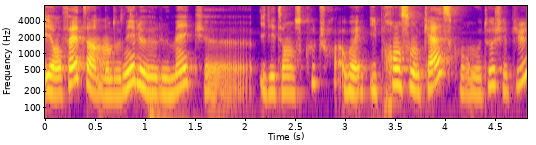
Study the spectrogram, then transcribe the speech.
et en fait, à un moment donné, le, mec, euh, il était en scout, je crois, ouais, il prend son casque, ou en moto, je sais plus,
